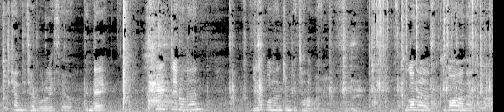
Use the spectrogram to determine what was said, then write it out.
어떻게 하는지 잘 모르겠어요. 근데 실제로는 이것보다는 좀 괜찮아 보여요. 그거는 그거 하나는 제가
